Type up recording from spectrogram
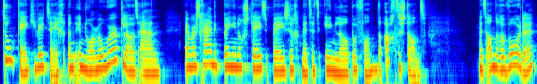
toen keek je weer tegen een enorme workload aan. En waarschijnlijk ben je nog steeds bezig met het inlopen van de achterstand. Met andere woorden,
